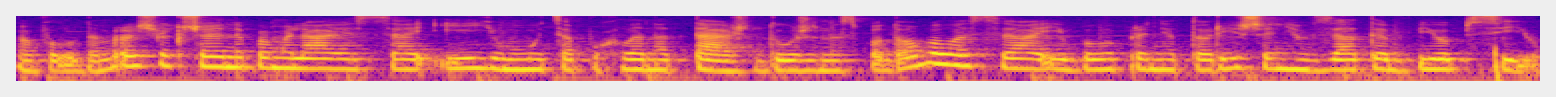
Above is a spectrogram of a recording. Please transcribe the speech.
Володимирович, якщо я не помиляюся, і йому ця пухлина теж дуже не сподобалася, і було прийнято рішення взяти біопсію.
